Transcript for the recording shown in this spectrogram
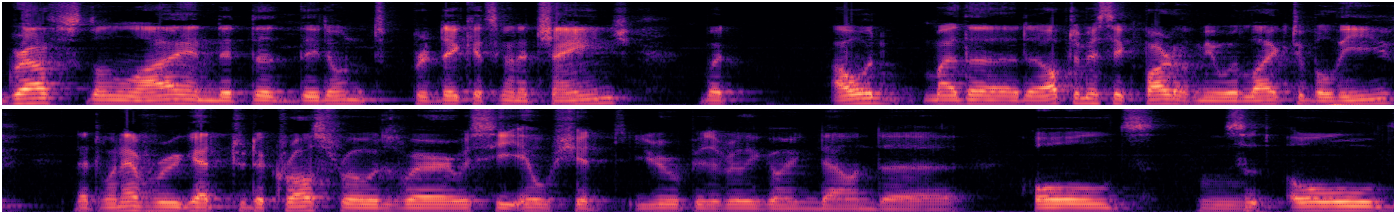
graphs don't lie and they don't predict it's going to change. But I would, my the, the optimistic part of me would like to believe that whenever we get to the crossroads where we see, oh shit, Europe is really going down the old, so old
